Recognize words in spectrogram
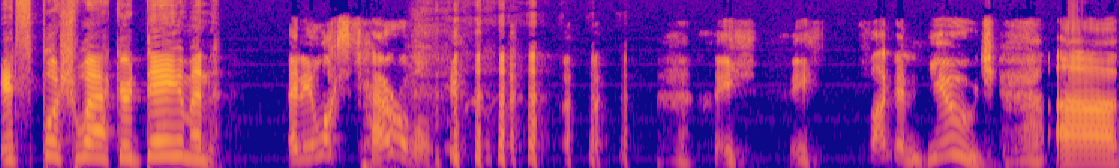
it's Bushwhacker Damon. and he looks terrible. he's, he's fucking huge. Uh,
